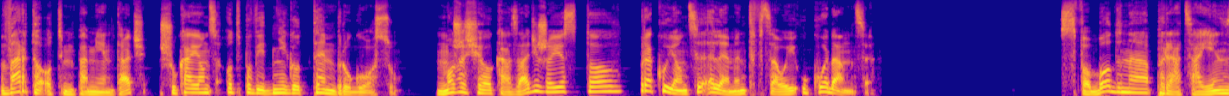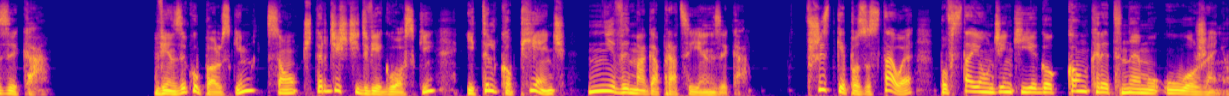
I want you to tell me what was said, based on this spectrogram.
Warto o tym pamiętać, szukając odpowiedniego tembru głosu. Może się okazać, że jest to brakujący element w całej układance. Swobodna praca języka. W języku polskim są 42 głoski i tylko 5 nie wymaga pracy języka. Wszystkie pozostałe powstają dzięki jego konkretnemu ułożeniu.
